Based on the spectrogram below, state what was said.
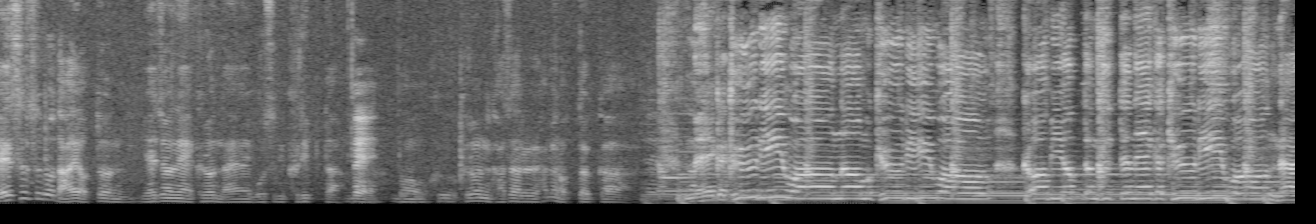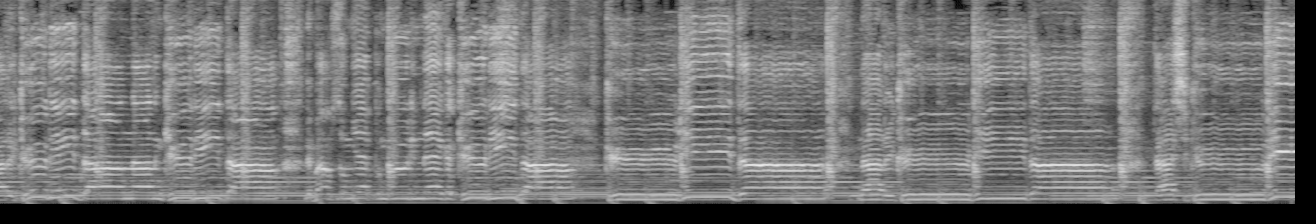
내 스스로 나의 어떤 예전의 그런 나의 모습이 그립다. 네. 뭐 그, 그런 가사를 하면 어떨까? 내가 그리워 너무 그리워. 겁이 없던 그때 내가 그리워. 나를 그리다 나는 그리다. 내 맘속 예쁜 그림 내가 그리다. 그리다 나를 그리다. 다시 그리워.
